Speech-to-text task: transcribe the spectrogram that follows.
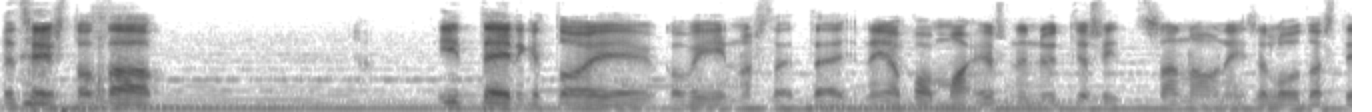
Et siis tota... Itte ei niinkö toi kovin innosta, että ne jopa, ma- jos ne nyt jo sit sanoo, niin se luultavasti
